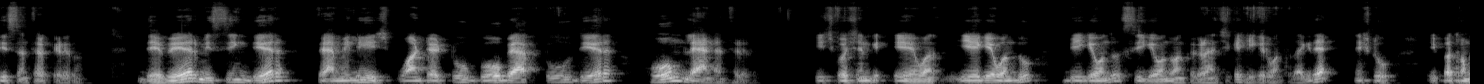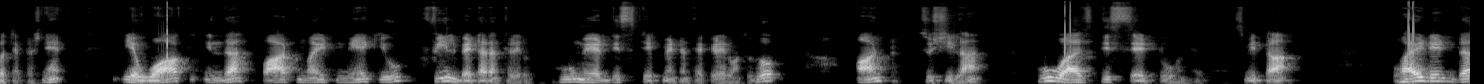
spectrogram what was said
this ಅಂತ ಹೇಳಿ ಕೇಳಿದ್ರು they were missing their families wanted to go back to their home land ಅಂತ ಹೇಳಿದ್ರು ಈಚ್ ಕ್ವಶನ್ಗೆ ಎಗೆ ಒಂದು ಬಿಗೆ ಒಂದು, ಸಿಗೆ ಒಂದು ಅಂಕಗಳ ಹಂಚಿಕೆ ಹೀಗಿರುವಂಥದ್ದಾಗಿದೆ. ನೆಕ್ಸ್ಟು ಇಪ್ಪತ್ತೊಂಬತ್ತನೇ ಪ್ರಶ್ನೆ. A walk in the park might make you feel better ಅಂತ ಹೇಳಿದರು. ಹೂ ಮೇಡ್ ದಿಸ್ ಸ್ಟೇಟ್ಮೆಂಟ್ ಅಂತ ಹೇಳಿ ಕೇಳಿರುವಂಥದ್ದು. Aunt Sushila, who was this said to ಅಂತ ಹೇಳಿ. Smita, why did the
